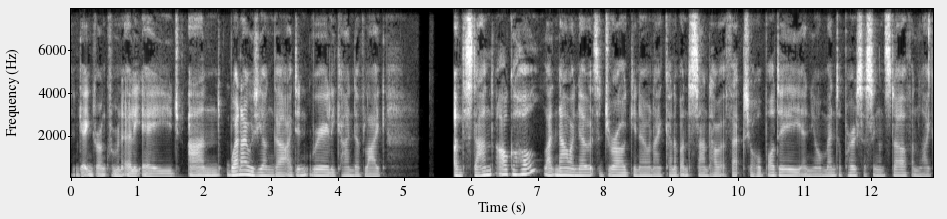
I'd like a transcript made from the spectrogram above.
and getting drunk from an early age. And when I was younger, I didn't really kind of like understand alcohol. Like now I know it's a drug, you know, and I kind of understand how it affects your whole body and your mental processing and stuff and like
